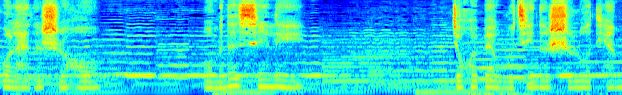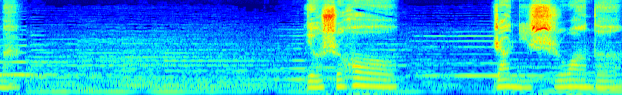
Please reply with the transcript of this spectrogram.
过来的时候，我们的心里就会被无尽的失落填满。有时候，让你失望的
